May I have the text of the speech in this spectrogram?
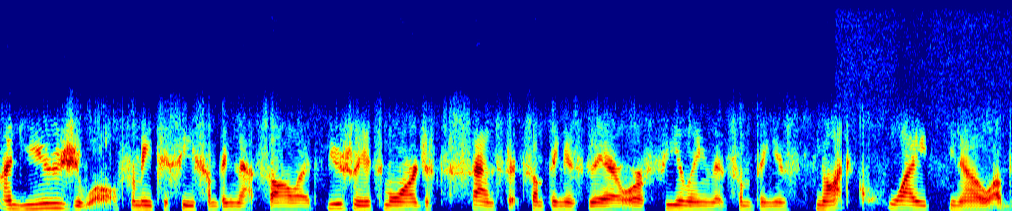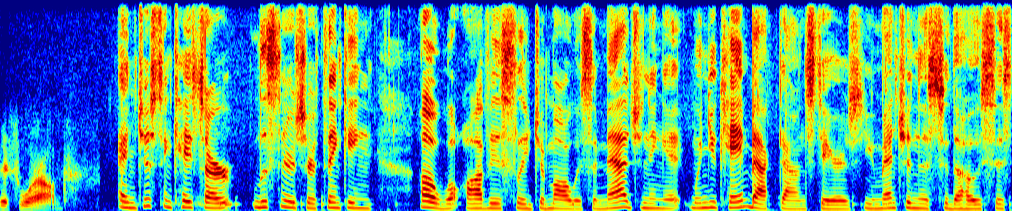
unusual for me to see something that solid. Usually it's more just a sense that something is there or a feeling that something is not quite, you know, of this world. And just in case our listeners are thinking, oh, well, obviously Jimahl was imagining it, when you came back downstairs, you mentioned this to the hostess,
